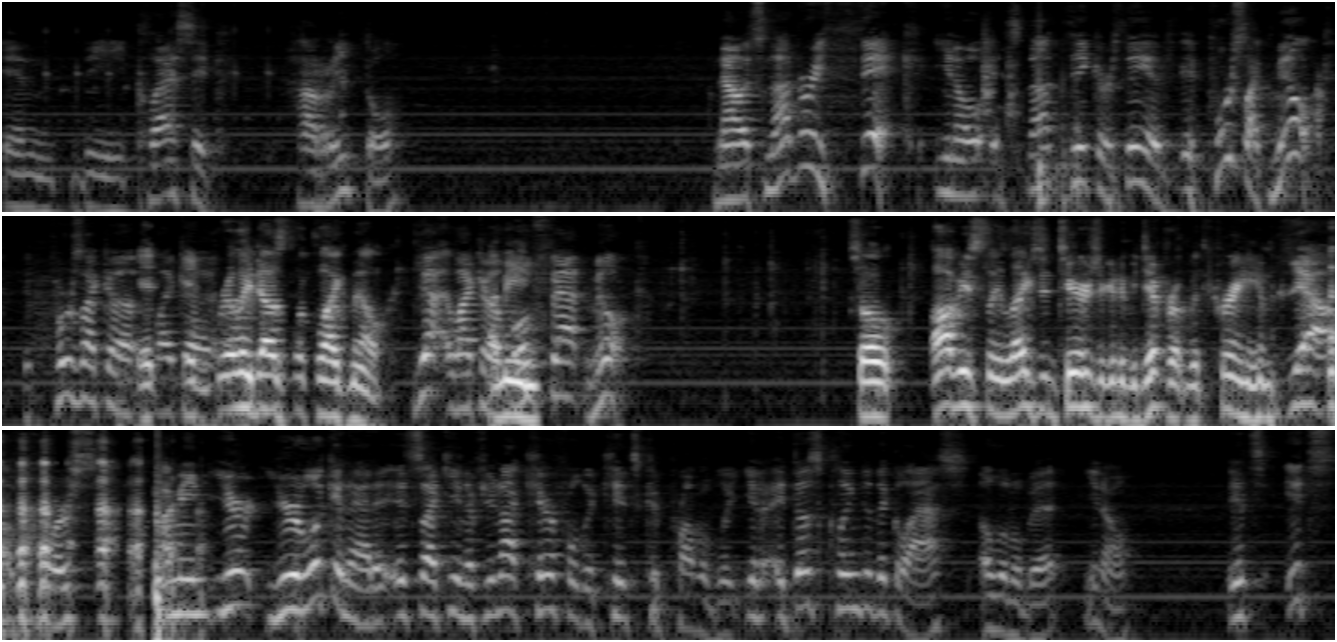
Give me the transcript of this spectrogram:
in the classic jarrito. Now it's not very thick. You know, it's not thick or thin. It, it pours like milk. It pours like a It, like it a really does look like milk. yeah, like a I mean- low fat milk. So obviously, legs and tears are going to be different with cream. Yeah, of course. I mean, you're you're looking at it. It's like you know, if you're not careful, the kids could probably you know, it does cling to the glass a little bit. You know, it's it's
